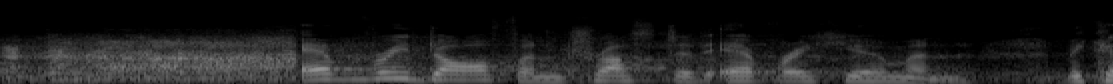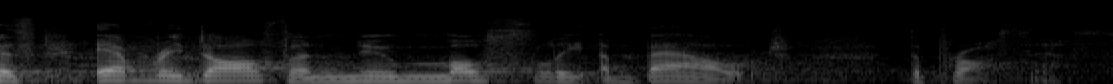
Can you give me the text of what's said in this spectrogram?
every dolphin trusted every human because every dolphin knew mostly about the process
